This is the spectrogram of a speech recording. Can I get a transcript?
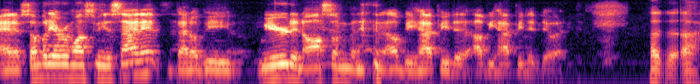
and if somebody ever wants me to sign it, that'll be weird and awesome, and I'll be happy to. I'll be happy to do it. That, uh,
